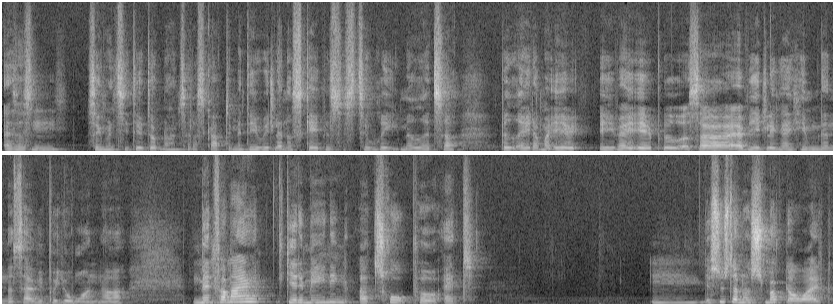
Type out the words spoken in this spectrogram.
altså sådan, så kan man sige, det er dumt, når han selv har skabt det, men det er jo et eller andet skabelsesteori med, at så bed Adam og Eva i æblet, og så er vi ikke længere i himlen, og så er vi på jorden. Og... Men for mig giver det mening at tro på, at Mm, jeg synes, der er noget smukt over, at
